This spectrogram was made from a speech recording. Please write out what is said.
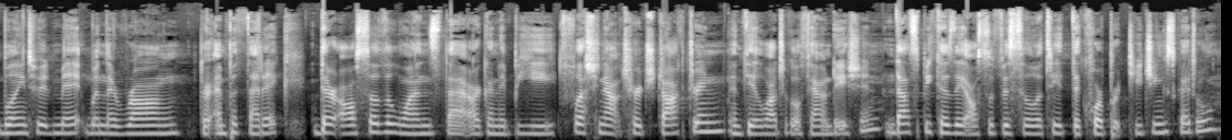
willing to admit when they're wrong, they're empathetic. They're also the ones that are going to be fleshing out church doctrine and theological foundation. That's because they also facilitate the corporate teaching schedule.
